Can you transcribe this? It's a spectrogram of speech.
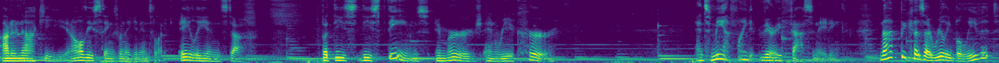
Anunnaki and all these things when they get into like alien stuff. But these, these themes emerge and reoccur. And to me, I find it very fascinating. Not because I really believe it,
